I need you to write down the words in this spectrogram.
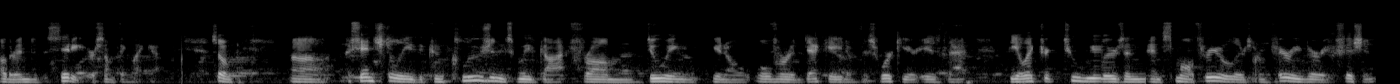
other end of the city or something like that. So uh, essentially the conclusions we've got from doing, you know, over a decade of this work here is that the electric two wheelers and, and small three wheelers are very, very efficient.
